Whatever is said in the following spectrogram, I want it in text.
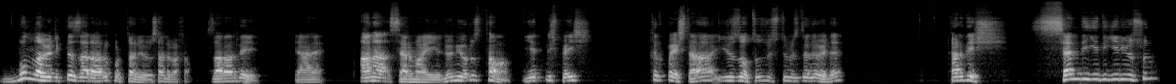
Bununla birlikte zararı kurtarıyoruz. Hadi bakalım. Zarar değil. Yani ana sermayeye dönüyoruz. Tamam. 75 45 daha 130 üstümüzde de öyle. Kardeş sen de 7 geliyorsun.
